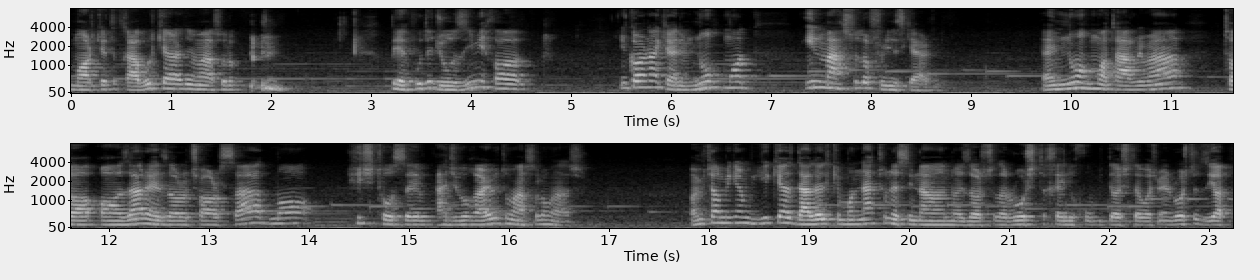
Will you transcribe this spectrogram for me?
market ت قبول کرده این محصول. بهبود جزئی می‌خواد. این کار نکردیم. نه ماه این محصول رو فریز کردیم. یعنی نه ماه تقریبا تا آذر 1400 ما هیچ توسعه عجیب و غریبی تو محصولمون نداشتیم. و می‌تونم بگم یکی از دلایلی که ما نتونستیم 99000 شده رشد خیلی خوبی داشته باشیم یعنی رشد زیاد.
